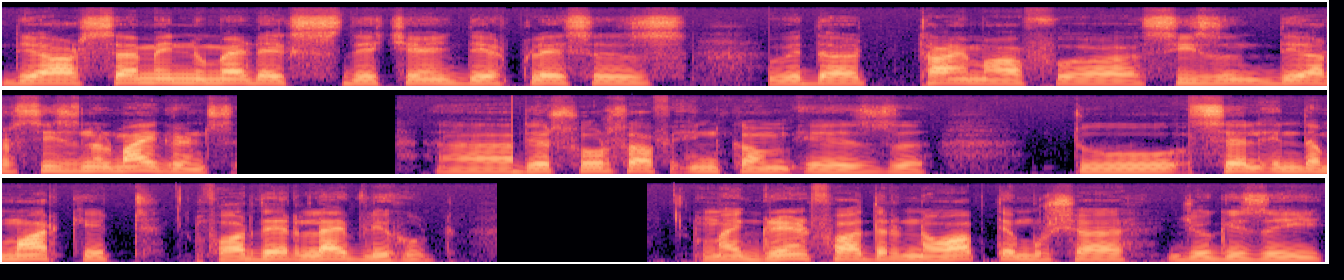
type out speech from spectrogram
They are semi-nomadics, they change their places with the time of uh, season, they are seasonal migrants. their source of income is to sell in the market for their livelihood my grandfather Nawab Temur Shah Jogezai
